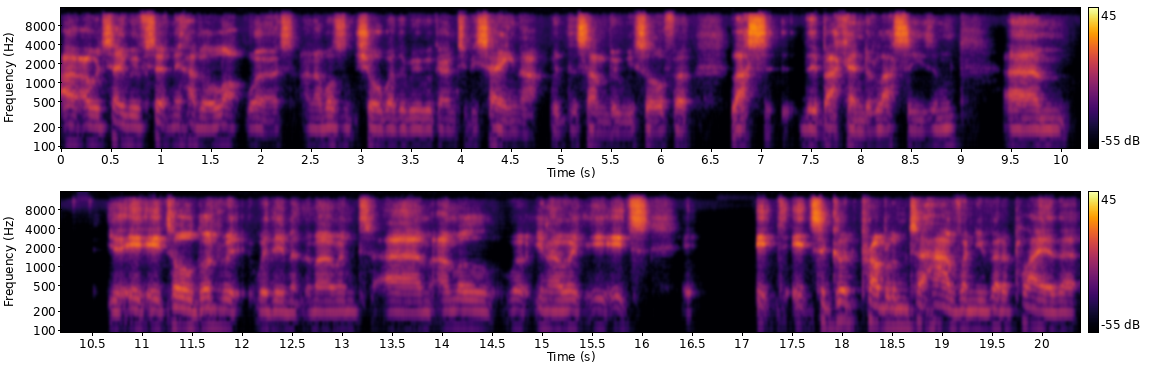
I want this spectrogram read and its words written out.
I, I, would say we've certainly had a lot worse, and I wasn't sure whether we were going to be saying that with the Sambu we saw for last the back end of last season. Um, it, it's all good with, with him at the moment, um, and we'll, we'll, you know, it, it's it, it, it's a good problem to have when you've got a player that.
